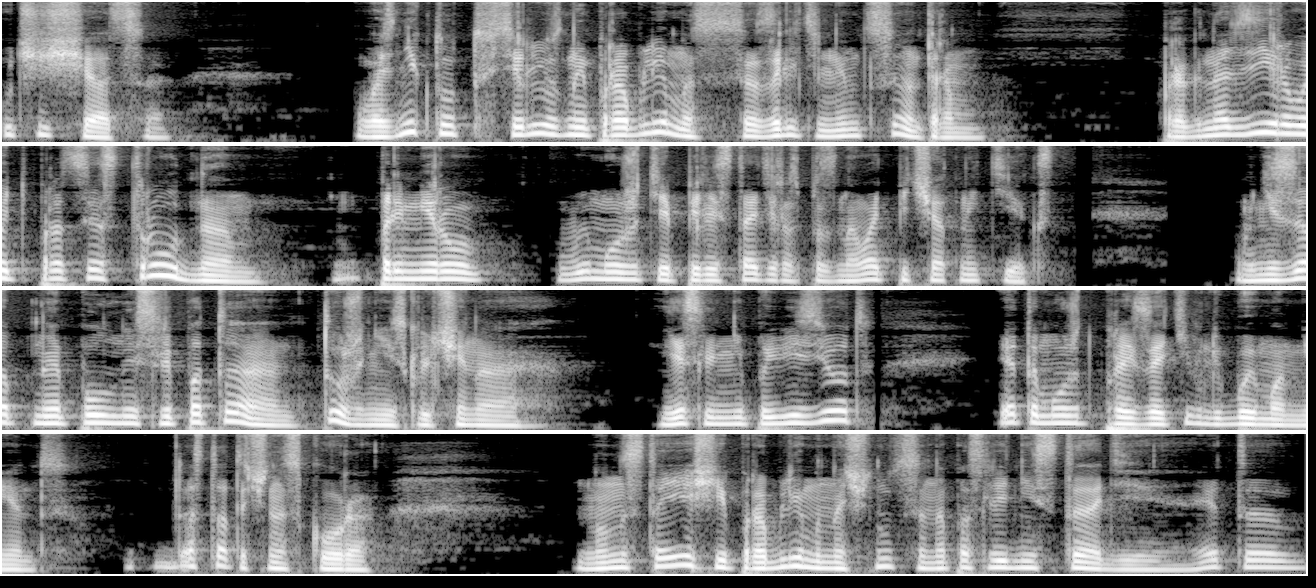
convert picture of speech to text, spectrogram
учащаться. Возникнут серьезные проблемы со зрительным центром. Прогнозировать процесс трудно. К примеру, вы можете перестать распознавать печатный текст. Внезапная полная слепота тоже не исключена. Если не повезет, это может произойти в любой момент. Достаточно скоро. Но настоящие проблемы начнутся на последней стадии. Это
